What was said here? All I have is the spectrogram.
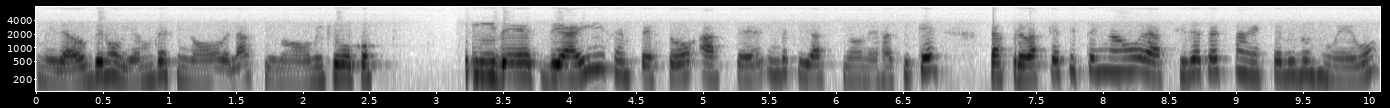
mediados de noviembre, si no, ¿verdad? si no me equivoco. Y desde ahí se empezó a hacer investigaciones. Así que las pruebas que existen ahora sí detectan este virus nuevo.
